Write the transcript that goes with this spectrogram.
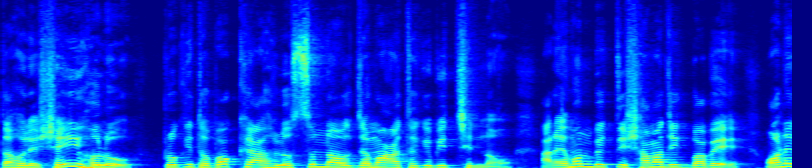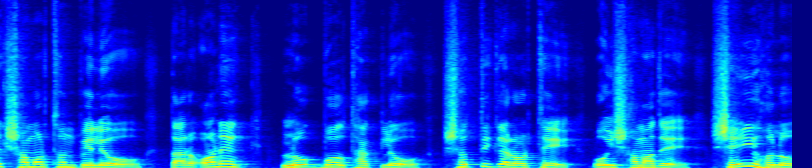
তাহলে সেই হলো প্রকৃতপক্ষে আহলুসুন্নাউল জামা থেকে বিচ্ছিন্ন। আর এমন ব্যক্তি সামাজিকভাবে অনেক সমর্থন পেলেও, তার অনেক লোকবল থাকলেও, সত্যিকার অর্থে ওই সমাজে সেই হলো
